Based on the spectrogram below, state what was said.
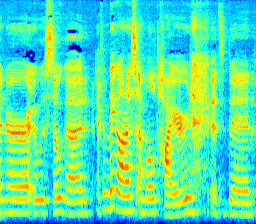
Dinner. It was so good. If I'm being honest, I'm a little tired. It's been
